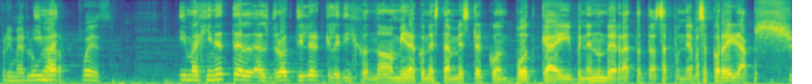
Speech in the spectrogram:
primer lugar, pues, Imagínate al, al drug dealer que le dijo, no, mira, con esta mezcla con vodka y veneno de rata te vas a poner, vas a correr y a psh,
